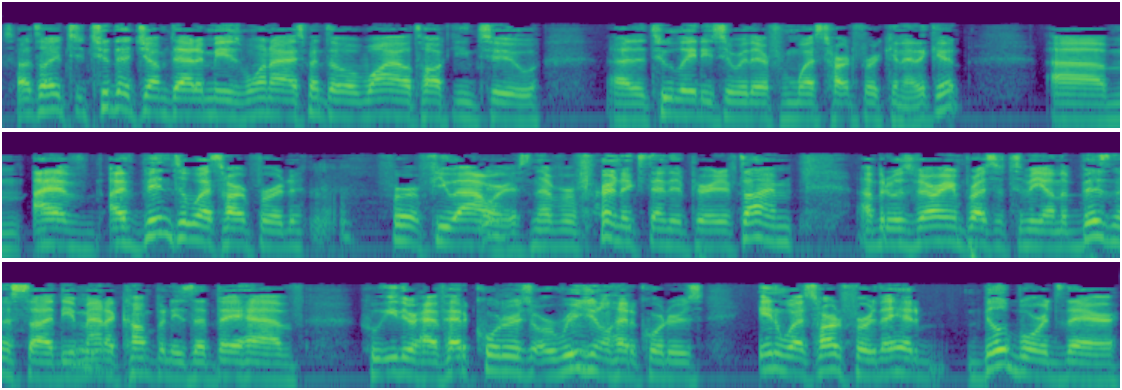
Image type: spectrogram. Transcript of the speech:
So I'll tell you two, two that jumped out at me is one I spent a while talking to uh, the two ladies who were there from West Hartford, Connecticut. Um, I have I've been to West Hartford for a few hours, never for an extended period of time, uh, but it was very impressive to me on the business side the amount of companies that they have who either have headquarters or regional headquarters in West Hartford. They had billboards there.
